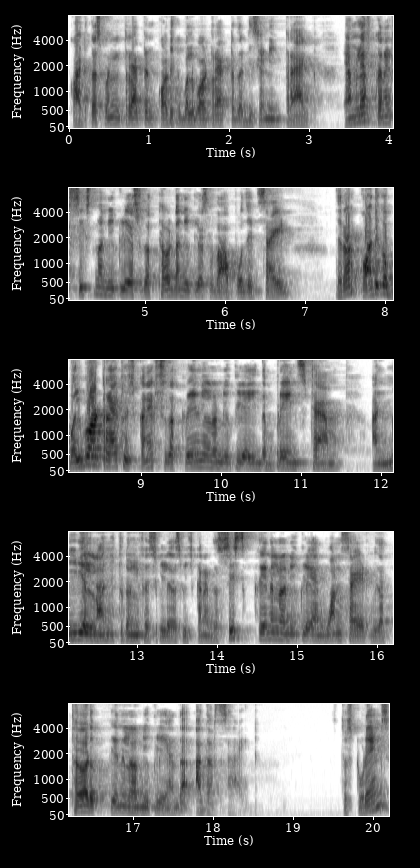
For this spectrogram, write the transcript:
corticospinal tract and corticobulbar tract are the descending tract, MLF connects sixth nucleus to the third nucleus for the opposite side. There are corticobulbar tract which connects to the cranial nuclei in the brain stem and medial longitudinal fasciculus which connect the sixth cranial nuclei on one side with the third cranial nuclei on the other side. So students,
